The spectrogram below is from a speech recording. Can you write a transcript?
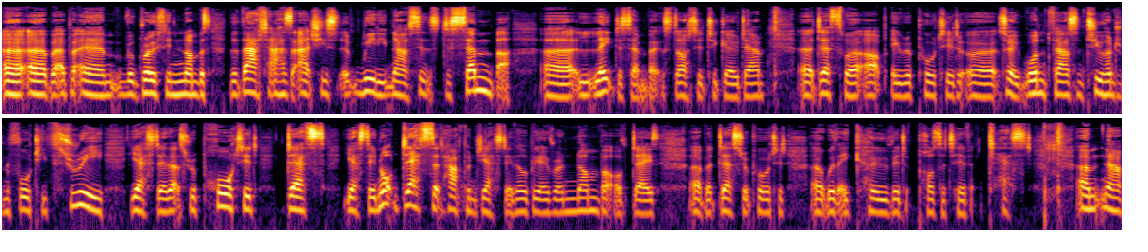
uh, uh, um, growth in numbers, that that has actually really now since December, uh, late December, started to go down. Uh, deaths were up a reported, uh, sorry, 1,243 yesterday. That's reported deaths yesterday. Not deaths that happened yesterday, there'll be over a number of days, uh, but deaths reported uh, with a COVID positive test. Um, now,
